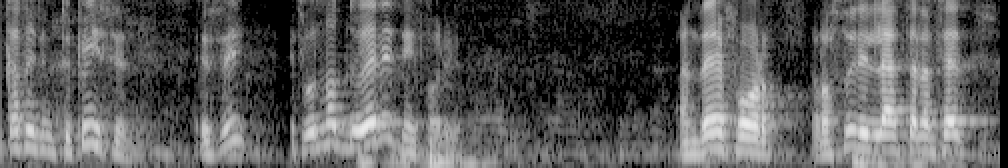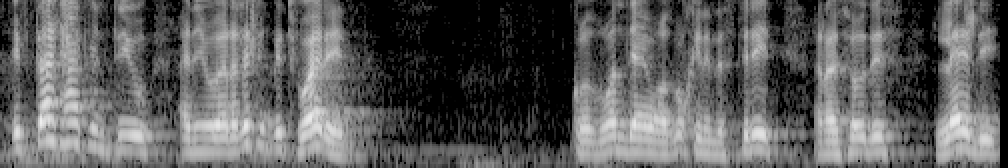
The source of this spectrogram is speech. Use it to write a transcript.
cut it into pieces. You see? It will not do anything for you. And therefore, Rasulullah said, if that happened to you and you were a little bit worried, because one day I was walking in the street and I saw this lady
